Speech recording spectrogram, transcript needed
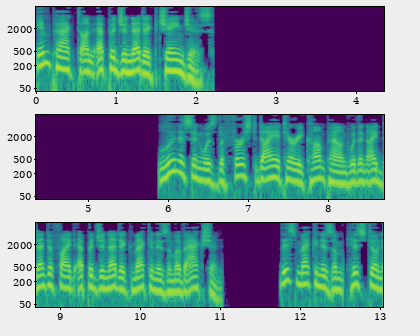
Impact on epigenetic changes Lunasin was the first dietary compound with an identified epigenetic mechanism of action. This mechanism histone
